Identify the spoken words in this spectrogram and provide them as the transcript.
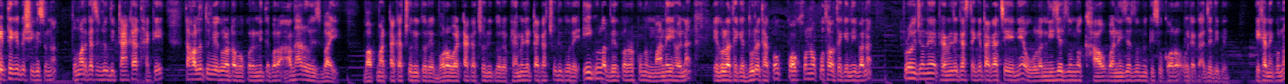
এর থেকে বেশি কিছু না। তোমার কাছে যদি টাকা থাকে, তাহলে তুমি এগুলো টপ করে নিতে পারো। আদারওয়াইজ ভাই, বাপ মার টাকা চুরি করে, বড় ভাইয়ের টাকা চুরি করে ফ্যামিলির টাকা চুরি করে, এইগুলা বের করার কোনো মানেই হয় না। এগুলা থেকে দূরে থাকো, কখনো কোথাও থেকে নিবা না। প্রয়োজনে ফ্যামিলির কাছ থেকে টাকা চেয়ে নিয়ে ওগুলো নিজের জন্য খাও বা নিজের জন্য কিছু করো, ওইটা কাজে দিবে। এখানে কোনো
